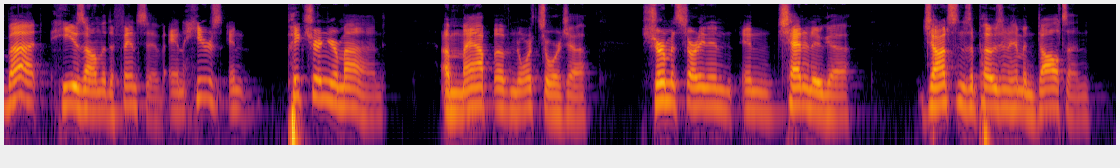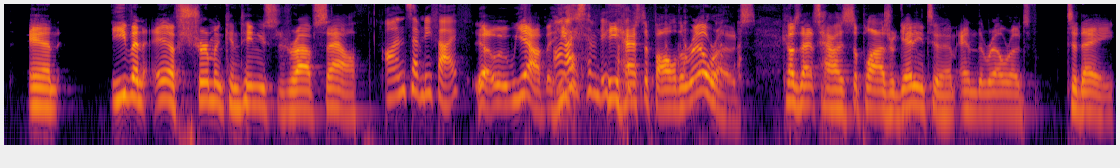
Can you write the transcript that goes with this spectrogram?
but he is on the defensive. And here's and picture in your mind a map of North Georgia. Sherman starting in, in Chattanooga, Johnson's opposing him in Dalton, and even if Sherman continues to drive south, On 75. yeah, yeah but he, he has to follow the railroads because that's how his supplies are getting to him, and the railroads today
